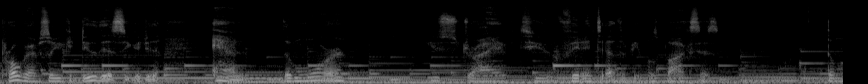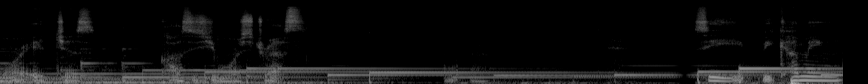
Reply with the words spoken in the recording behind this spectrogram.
programs so you could do this, so you could do that. And the more you strive to fit into other people's boxes, the more it just causes you more stress. Mm-mm. See, becoming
